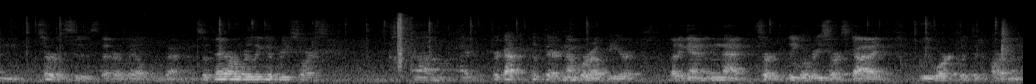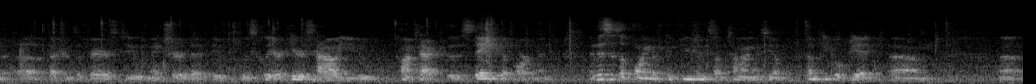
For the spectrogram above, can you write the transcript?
and services that are available to them. And so they're a really good resource. Um, I forgot to put their number up here, but again, in that sort of legal resource guide, we worked with the Department of Veterans Affairs to make sure that it was clear, here's how you contact the State Department. And this is a point of confusion sometimes, you know, some people get um, uh,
